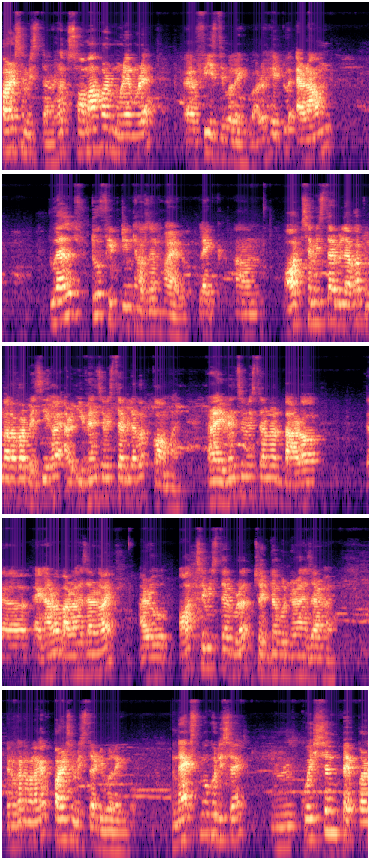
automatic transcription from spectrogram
পাৰ ছেমিষ্টাৰ অৰ্থাৎ ছমাহৰ মূৰে মূৰে ফিজ দিব লাগিব। আৰু সেইটো around twelve to fifteen thousand হয় আৰু। লাইক অড ছেমিষ্টাৰবিলাকত তোমালোকৰ বেছি হয় আৰু ইভেণ্ট ছেমিষ্টাৰবিলাকত কম হয়। ধৰা ইভেণ্ট ছেমিষ্টাৰত বাৰ এঘাৰ বাৰ হাজাৰ হয় আৰু অড ছেমিষ্টাৰবোৰত চৈধ্য পোন্ধৰ হাজাৰ হয়। তেনেকুৱা তোমালোকে পাৰ ছেমিষ্টাৰ দিব লাগিব। নেক্সট মোক সুধিছে কুৱেশ্যন পেপাৰ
